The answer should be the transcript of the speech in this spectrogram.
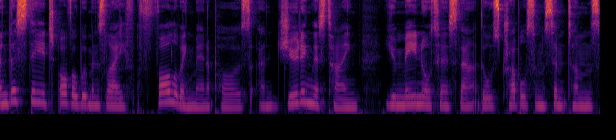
And this stage of a woman's life following menopause and during this time, you may notice that those troublesome symptoms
